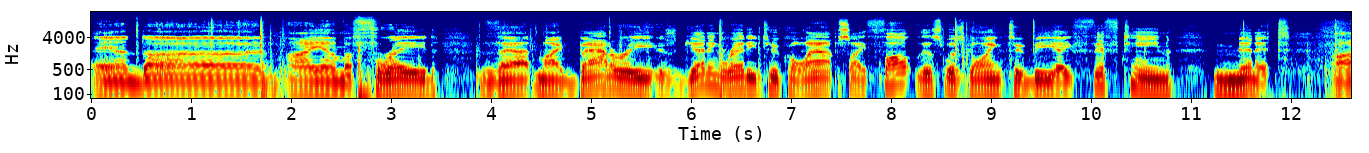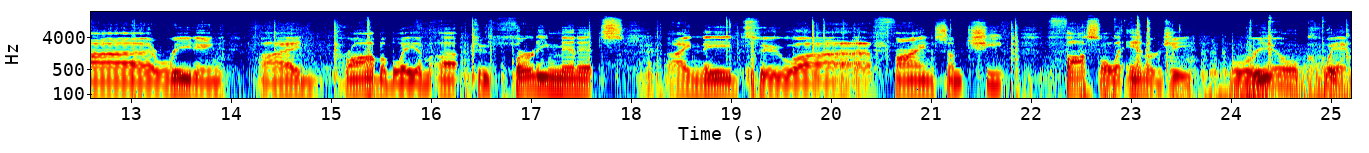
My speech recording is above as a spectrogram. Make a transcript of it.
and uh, I am afraid that my battery is getting ready to collapse. I thought this was going to be a 15 minute uh, reading. I probably am up to 30 minutes. I need to uh, find some cheap fossil energy real quick.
